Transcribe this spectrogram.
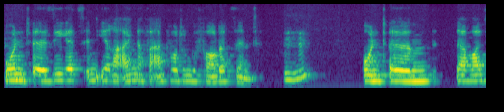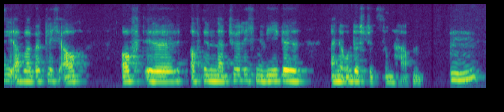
und äh, sie jetzt in ihrer eigenen Verantwortung gefordert sind. Mhm. Und ähm, da wollen sie aber wirklich auch oft äh, auf dem natürlichen Wege eine Unterstützung haben. Mhm.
